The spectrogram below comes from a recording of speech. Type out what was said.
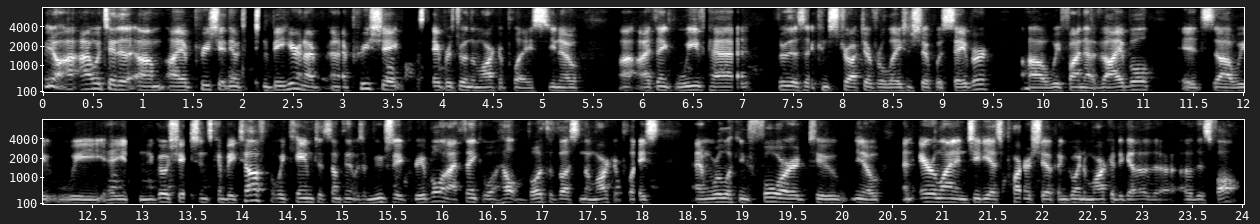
You know, I, I would say that um, I appreciate the invitation to be here, and I and I appreciate what Sabre's doing in the marketplace. You know, I think we've had through this a constructive relationship with Sabre. Uh, we find that valuable. It's uh, we we hey, negotiations can be tough, but we came to something that was mutually agreeable, and I think it will help both of us in the marketplace. And we're looking forward to you know an airline and GDS partnership and going to market together the, uh, this fall.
